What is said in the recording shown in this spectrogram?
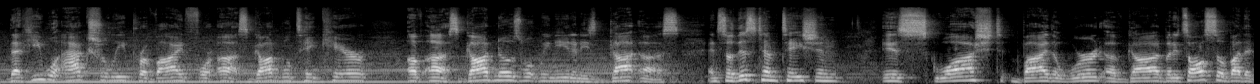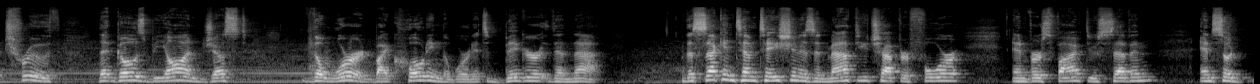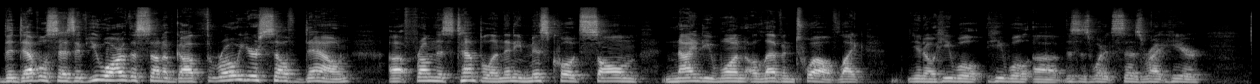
that He will actually provide for us. God will take care of us. God knows what we need and He's got us. And so this temptation is squashed by the Word of God, but it's also by the truth that goes beyond just the Word by quoting the Word. It's bigger than that. The second temptation is in Matthew chapter 4 and verse 5 through 7. And so the devil says, If you are the Son of God, throw yourself down uh, from this temple. And then he misquotes Psalm 91, 11, 12. Like, you know, he will, he will, uh, this is what it says right here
